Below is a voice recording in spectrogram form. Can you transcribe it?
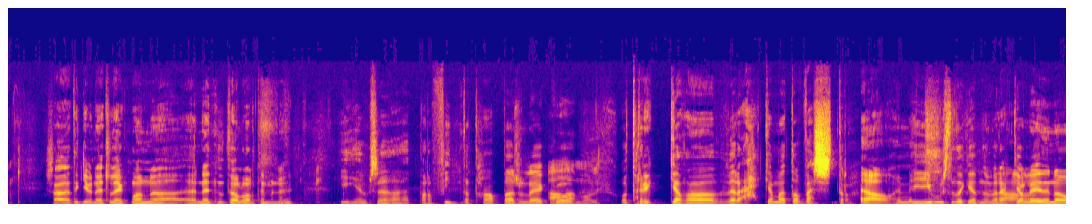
Ég sagði þetta ekki við neitt leikmann eða eða neitt um þjálfartiminu. Ég hugsaði að það er bara fínt að tapa þessu leik Ah, og, og tryggja það að vera ekki að mæta vestra Já, í úrslutakefnum, vera ekki á leiðin á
